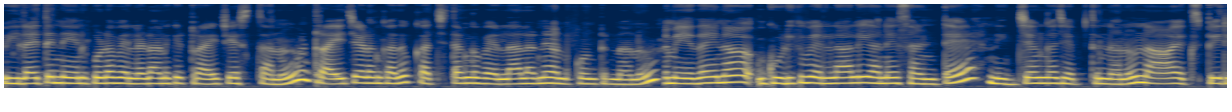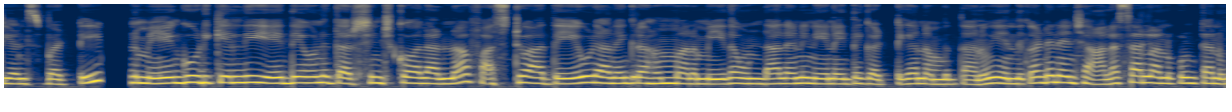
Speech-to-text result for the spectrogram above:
వీలైతే నేను కూడా వెళ్ళడానికి ట్రై చేస్తాను. ట్రై చేయడం కాదు ఖచ్చితంగా వెళ్ళాలని అనుకుంటున్నాను. మేము ఏదైనా గుడికి వెళ్ళాలి అనేసి అంటే నిజంగా చెప్తున్నాను నా ఎక్స్పీరియన్స్ బట్టి. మనం ఏ గుడికి వెళ్ళి ఏ దేవుని దర్శించుకోవాలన్నా ఫస్ట్ ఆ దేవుడి అనుగ్రహం మన మీద ఉండాలని నేనైతే గట్టిగా నమ్ముతాను. ఎందుకంటే నేను చాలాసార్లు అనుకుంటాను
